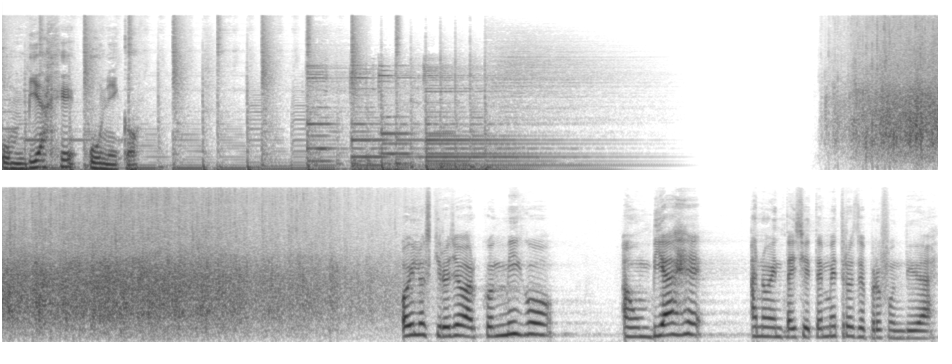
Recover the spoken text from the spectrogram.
un viaje único. Hoy los quiero llevar conmigo a un viaje a 97 metros de profundidad.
